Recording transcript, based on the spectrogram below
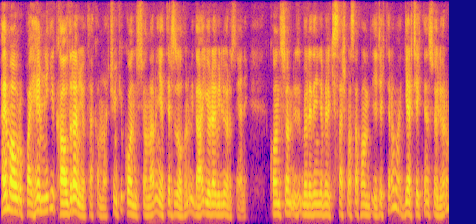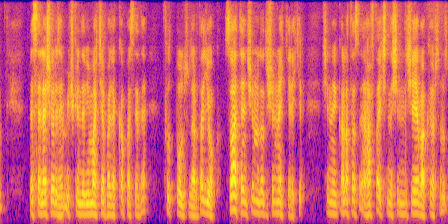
Hem Avrupa'yı hem ligi kaldıramıyor takımlar. Çünkü kondisyonların yetersiz olduğunu bir daha görebiliyoruz yani. Kondisyon böyle deyince belki saçma sapan diyecekler ama gerçekten söylüyorum. Mesela şöyle söyleyeyim 3 günde bir maç yapacak kapasitede futbolcular da yok. Zaten şunu da düşünmek gerekir. Şimdi Galatasaray hafta içinde şimdi şeye bakıyorsunuz.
